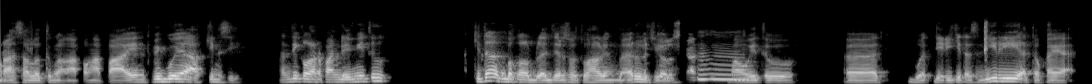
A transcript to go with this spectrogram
ngerasa lo tuh gak ngapa-ngapain, tapi gue yakin sih nanti kelar pandemi tuh kita bakal belajar suatu hal yang baru cuy. Betul sekali. Mm-mm. Mau itu eh, buat diri kita sendiri atau kayak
